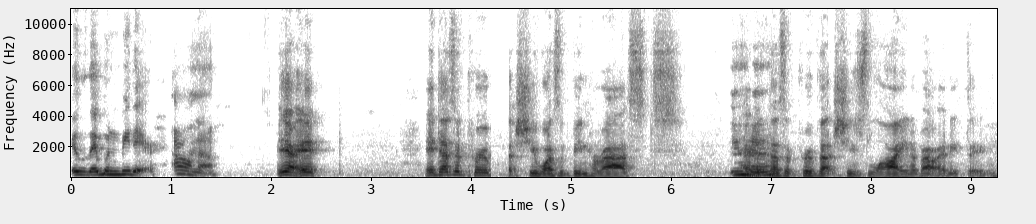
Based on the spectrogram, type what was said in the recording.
it, they wouldn't be there. I don't know. Yeah, it it doesn't prove that she wasn't being harassed mm-hmm. and it doesn't prove that she's lying about anything.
